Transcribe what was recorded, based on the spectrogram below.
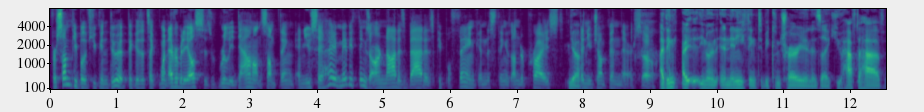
for some people, if you can do it, because it's like when everybody else is really down on something, and you say, "Hey, maybe things are not as bad as people think, and this thing is underpriced," Yeah. then you jump in there. So I think I, you know, in, in anything to be contrarian is like you have to have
